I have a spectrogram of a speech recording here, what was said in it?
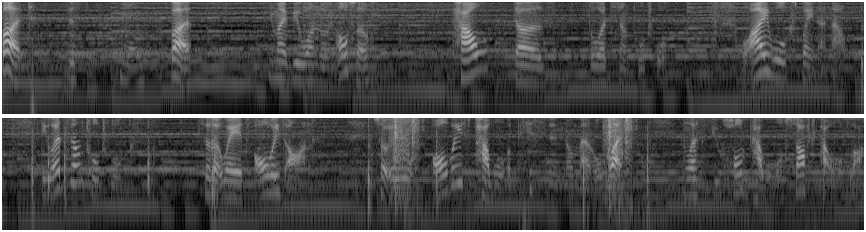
But, this, but, you might be wondering also, how does the leadstone torch work? Well, I will explain that now. The leadstone torch works so that way it's always on so it will always power a piston no matter what, unless if you hold or soft power block.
